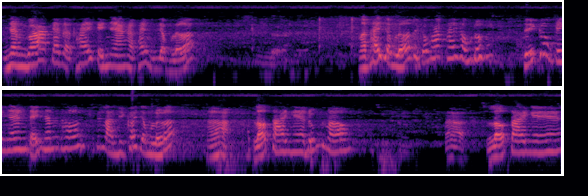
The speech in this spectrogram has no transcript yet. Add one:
Nhanh quá cái là thấy cây nhang là thấy một dòng lửa. Mà thấy dòng lửa thì có mắt thấy không đúng. Chỉ có một cây nhang chạy nhanh thôi chứ làm gì có dòng lửa. À, lỗ tai nghe đúng không? À, lỗ tai nghe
